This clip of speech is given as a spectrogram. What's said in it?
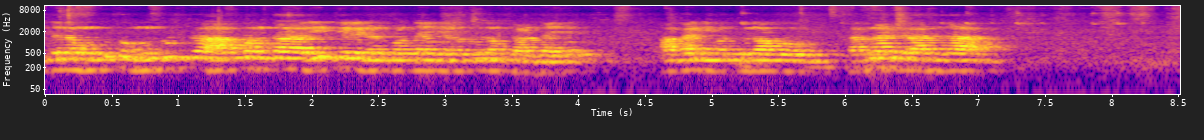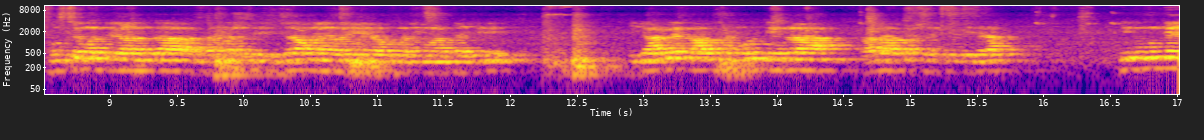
ಇದನ್ನ ಮುಂದಕ್ಕೆ ಮುಂದಕ್ಕೆ ಹಾಕುವಂತ ರೀತಿಯಲ್ಲಿ ನಡ್ಕೊಳ್ತಾ ಇದೆ ಅನ್ನೋದು ನಾವು ಕಾಣ್ತಾ ಇದೆ. ಹಾಗಾಗಿ ಇವತ್ತು ನಾವು ಕರ್ನಾಟಕ ರಾಜ್ಯದ ಮುಖ್ಯಮಂತ್ರಿಗಳಂತ ಸನ್ಮಾನ್ಯ ಸಿದ್ದರಾಮಯ್ಯ ಅವರಿಗೆ ನಾವು ಮನವಿ ಮಾಡ್ತಾ ಇದ್ದೀವಿ. ಈಗಾಗಲೇ ತಾವು ಮೂರು ತಿಂಗಳ ಕಾಲಾವಕಾಶ ಕೇಳಿದ್ದೀರ ಇನ್ನು ಮುಂದೆ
